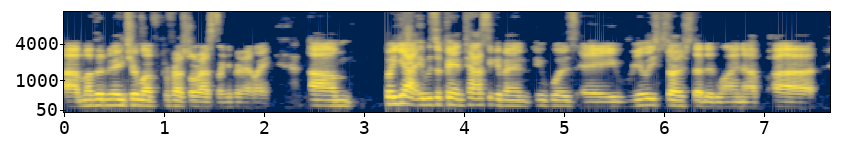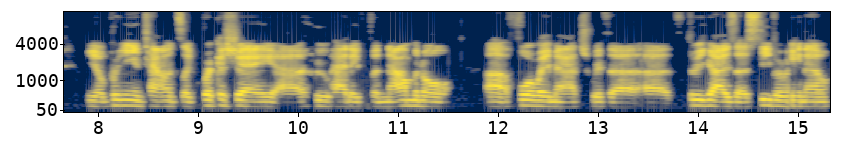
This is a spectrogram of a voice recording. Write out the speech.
Uh, Mother Nature loves professional wrestling, apparently. Um, but yeah, it was a fantastic event. It was a really star-studded lineup. Uh, you know, bringing in talents like Ricochet, uh, who had a phenomenal uh, four-way match with uh, uh, three guys: uh, Steve Areno,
